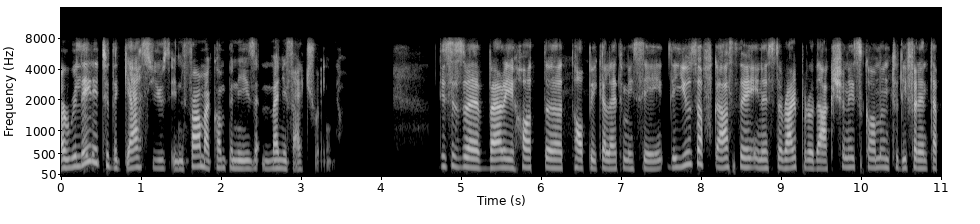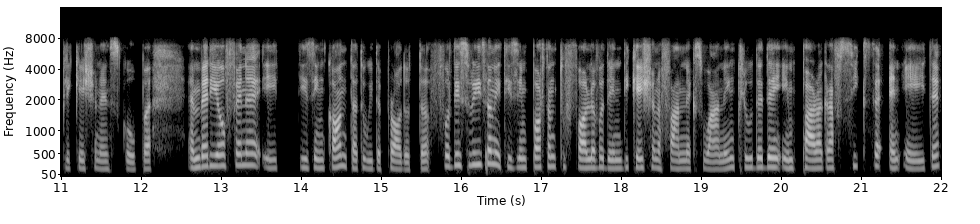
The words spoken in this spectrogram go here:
are related to the gas used in pharma companies' manufacturing? This is a very hot uh, topic, let me say. The use of gas in sterile production is common to different application and scope, and very often it is in contact with the product. For this reason, it is important to follow the indication of Annex 1 included in paragraph 6 and 8,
